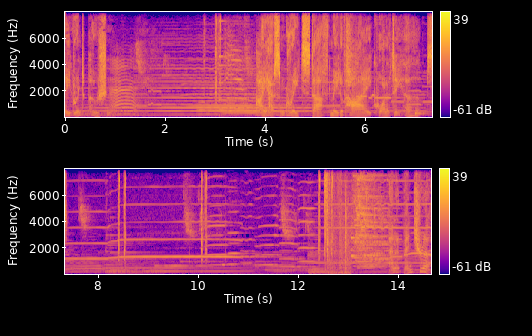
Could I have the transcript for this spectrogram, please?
Fragrant potion. I have some great stuff made of high quality herbs. An adventurer.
